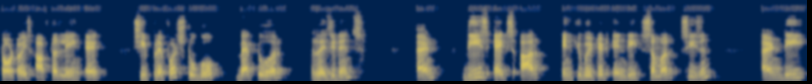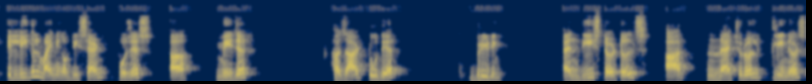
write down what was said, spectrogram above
tortoise after laying egg she prefers to go back to her residence and these eggs are incubated in the summer season and the illegal mining of the sand poses a major hazard to their breeding and these turtles are natural cleaners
